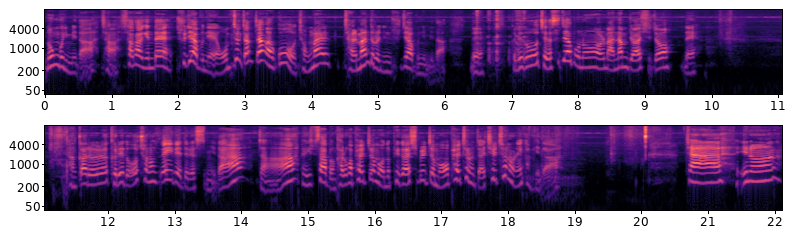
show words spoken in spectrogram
농분입니다. 자, 사각인데 수제화분이에요. 엄청 짱짱하고 정말 잘 만들어진 수제화분입니다. 네. 그래도 제가 수제화분은 얼마 안 남은 줄 아시죠? 네. 단가를 그래도 천원 세일해 드렸습니다. 자, 124번 가로가 8.5, 높이가 11.5, 8,000원짜리 7,000원에 갑니다. 자, 얘는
